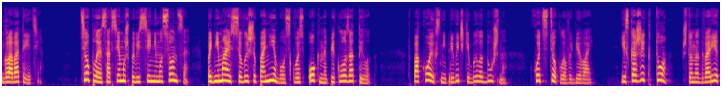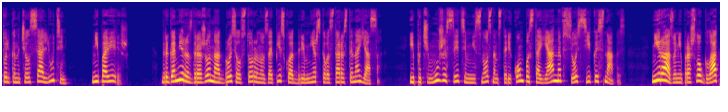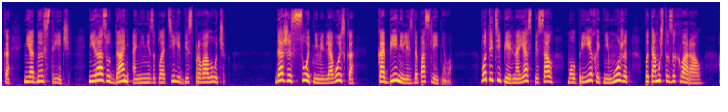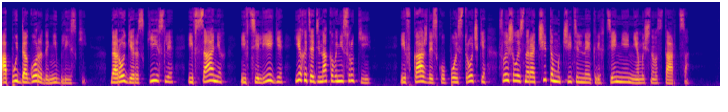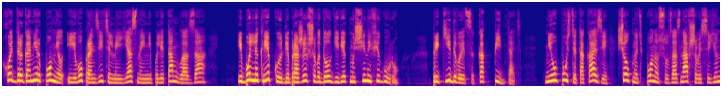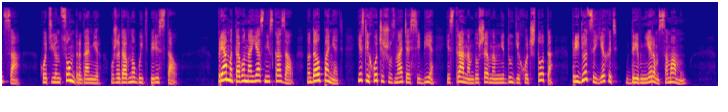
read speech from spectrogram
Глава третья. Теплое совсем уж по-весеннему солнце, поднимаясь все выше по небу, сквозь окна пекло затылок. В покоях с непривычки было душно, хоть стекла выбивай. И скажи, кто, что на дворе только начался лютень, не поверишь. Драгомир раздраженно отбросил в сторону записку от древнерского старосты Наяса. И почему же с этим несносным стариком постоянно все сикость-накость? Ни разу не прошло гладко ни одной встречи. Ни разу дань они не заплатили без проволочек. Даже сотнями для войска кабенились до последнего. Вот и теперь Наяс писал, мол, приехать не может, потому что захворал, а путь до города не близкий. Дороги раскисли, и в санях, и в телеге ехать одинаково не с руки. И в каждой скупой строчке слышалось нарочито мучительное кряхтение немощного старца. Хоть Драгомир помнил и его пронзительные, ясные не по летам глаза, и больно крепкую для прожившего долгий век мужчины фигуру. Прикидывается, как пить дать. Не упустит оказии щелкнуть по носу зазнавшегося юнца, хоть юнцом Драгомир уже давно быть перестал. Прямо того Наяс не сказал, но дал понять, если хочешь узнать о себе и странном душевном недуге хоть что-то, придется ехать к древнерам самому.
